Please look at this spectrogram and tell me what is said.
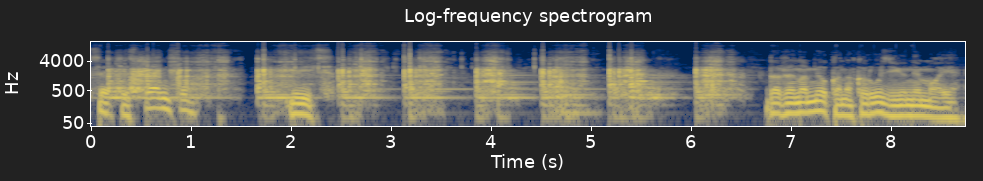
Все чистенько. Дивіться. Даже намека на корозію немає.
